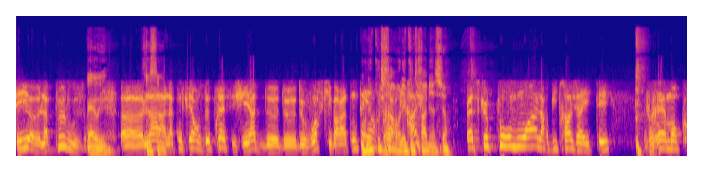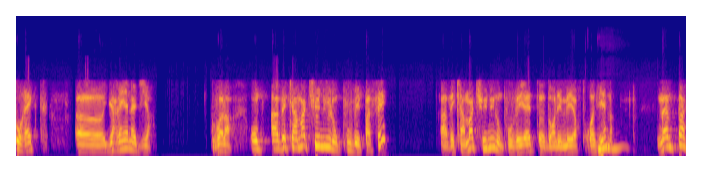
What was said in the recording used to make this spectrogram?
C'est euh, la pelouse. Ben oui. Euh, là, ça. la conférence de presse, j'ai hâte de, de, de voir ce qu'il va raconter. On hein, l'écoutera, on bien sûr. Parce que pour moi, l'arbitrage a été vraiment correct. Il n'y a rien à dire. Voilà. On- avec un match nul, on pouvait passer. Avec un match nul, on pouvait être dans les meilleurs troisièmes. Même pas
